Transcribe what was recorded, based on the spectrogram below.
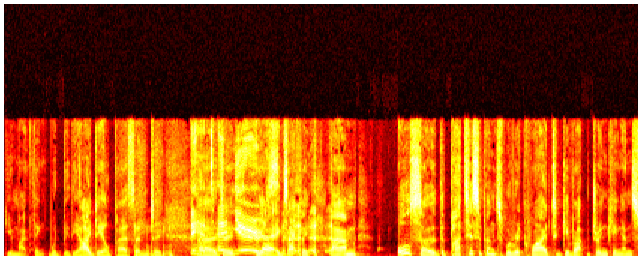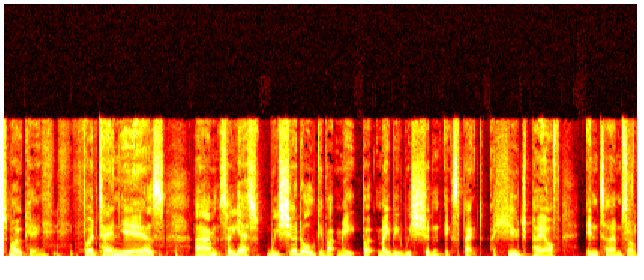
you might think would be the ideal person to. they had uh, 10 to, years. Yeah, exactly. Um, also, the participants were required to give up drinking and smoking for 10 years. Um, so, yes, we should all give up meat, but maybe we shouldn't expect a huge payoff in terms of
